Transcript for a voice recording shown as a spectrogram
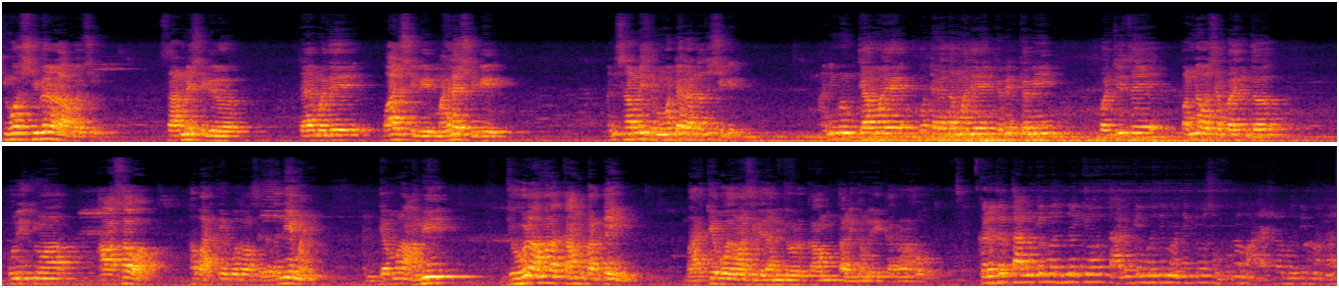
किंवा शिबिरं राबवायची. श्रावणी शिबिरं त्यामध्ये बाल शिबिर महिला शिबिर आणि श्रावणी शिबिर मोठ्या गटाचं शिबिर. आणि मग त्यामुळे मोठ्या गटामध्ये कमीत कमी पंचवीस ते पन्नास वर्षापर्यंत पुरुष किंवा हा असावा हा भारतीय बौद्ध नियम आहे. आणि त्यामुळं आम्ही जेवढं आम्हाला काम करता येईल भारतीय बौद्ध आम्ही तेवढं काम तालुक्यामध्ये करणार आहोत. खरं तर तालुक्यामधनं किंवा तालुक्यामध्ये म्हणा किंवा संपूर्ण महाराष्ट्रामध्ये म्हणा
